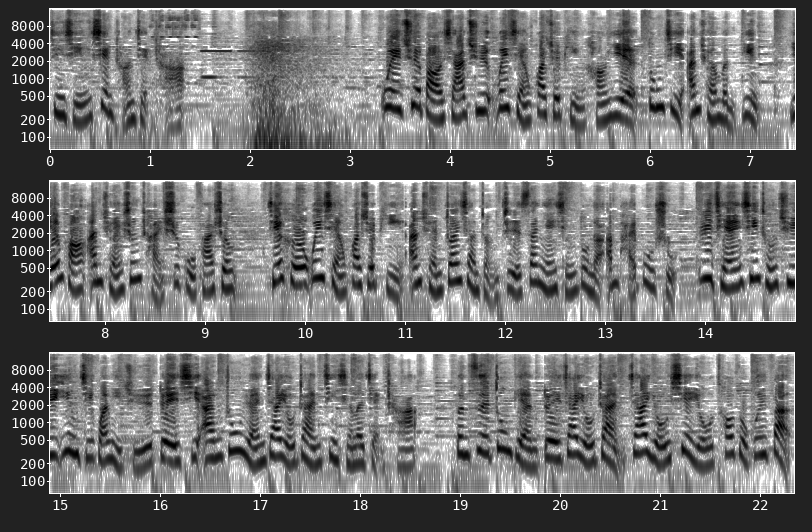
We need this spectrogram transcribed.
进行现场检查。为确保辖区危险化学品行业冬季安全稳定，严防安全生产事故发生。结合危险化学品安全专项整治三年行动的安排部署，日前，新城区应急管理局对西安中原加油站进行了检查。本次重点对加油站加油卸油操作规范、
